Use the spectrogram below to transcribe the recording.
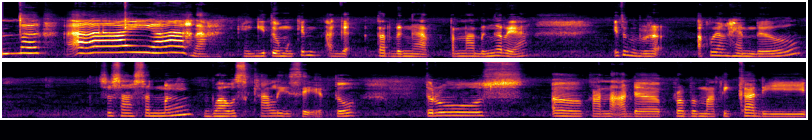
na ayah. Nah kayak gitu mungkin agak terdengar pernah denger ya. Itu bener aku yang handle susah seneng wow sekali sih itu. Terus eh, karena ada problematika di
